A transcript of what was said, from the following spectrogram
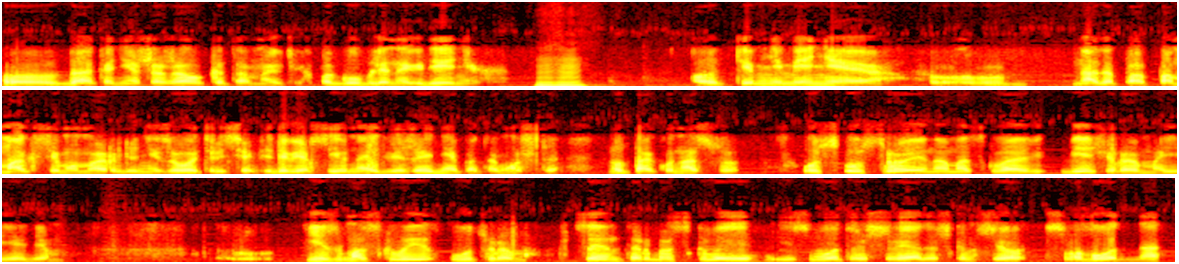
Э, да, конечно, жалко там этих погубленных денег. Угу. Вот, тем не менее, надо по, по максимуму организовывать реверсивное движение, потому что, ну, так у нас устроена Москва. Вечером мы едем из Москвы утром в центр Москвы и смотришь рядышком все свободно.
